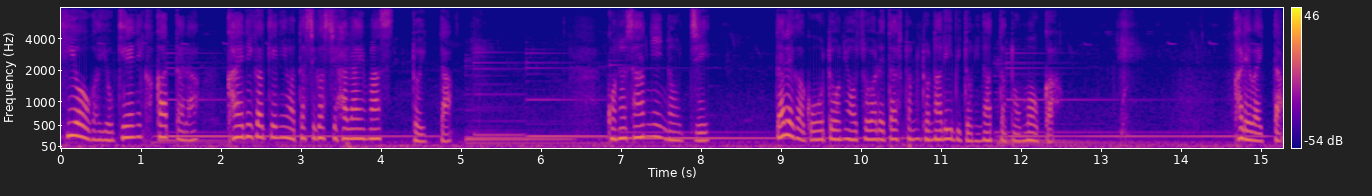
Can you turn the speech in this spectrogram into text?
費用が余計にかかったら帰りがけに私が支払いますと言った。この3人のうち誰が強盗に襲われた人の隣人になったと思うか。彼は言った。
